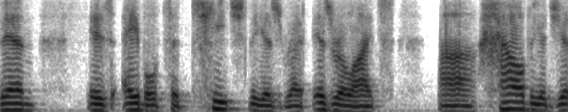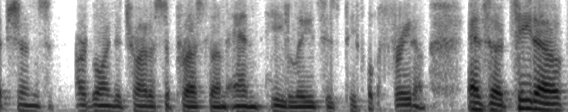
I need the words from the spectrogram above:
then is able to teach the Israelites uh, how the Egyptians are going to try to suppress them, and he leads his people to freedom. And so Tito,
